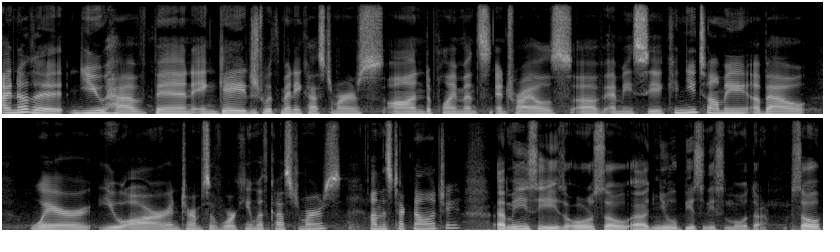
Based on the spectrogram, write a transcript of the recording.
I know that you have been engaged with many customers on deployments and trials of MEC. Can you tell me about where you are in terms of working with customers on this technology? MEC E is also a new business model. So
